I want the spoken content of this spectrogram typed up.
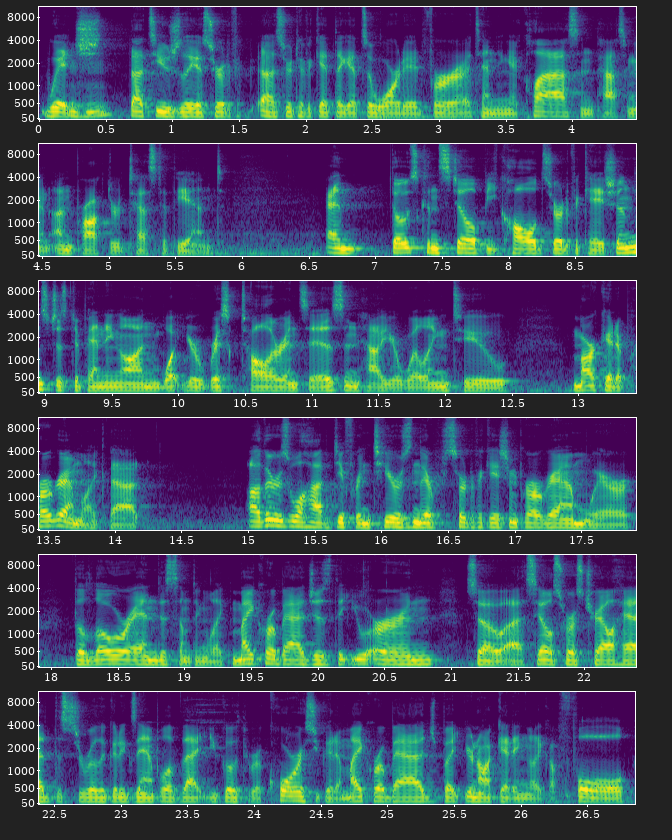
which mm-hmm. that's usually a, certif- a, certificate that gets awarded for attending a class and passing an unproctored test at the end. And those can still be called certifications, just depending on what your risk tolerance is and how you're willing to market a program like that. Others will have different tiers in their certification program where the lower end is something like micro badges that you earn. So, uh, Salesforce Trailhead, this is a really good example of that. You go through a course, you get a micro badge, but you're not getting like a full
